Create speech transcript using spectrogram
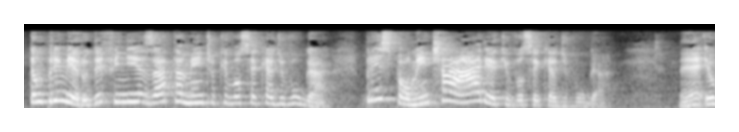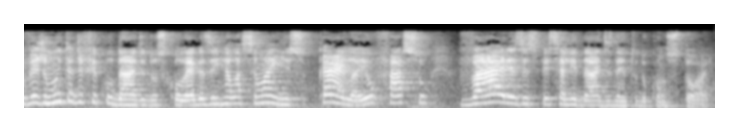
Então, primeiro, definir exatamente o que você quer divulgar, principalmente a área que você quer divulgar. Né? Eu vejo muita dificuldade dos colegas em relação a isso. Carla, eu faço várias especialidades dentro do consultório.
